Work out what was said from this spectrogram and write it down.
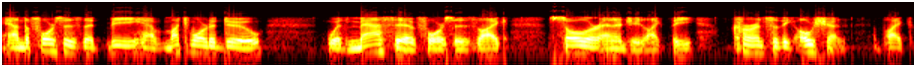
And the forces that be have much more to do with massive forces like solar energy, like the currents of the ocean, like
